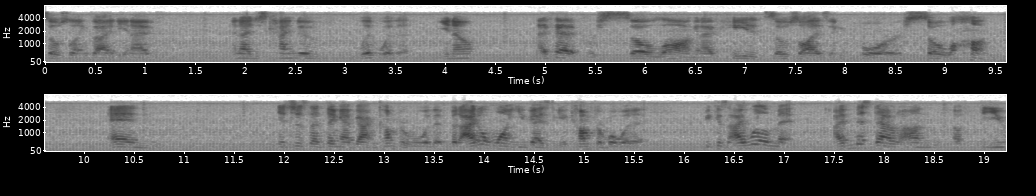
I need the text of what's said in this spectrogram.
social anxiety and I've and I just kind of live with it, you know? I've had it for so long and I've hated socializing for so long. And it's just that thing I've gotten comfortable with it. But I don't want you guys to get comfortable with it. Because I will admit, I've missed out on a few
